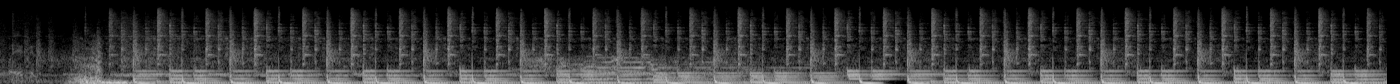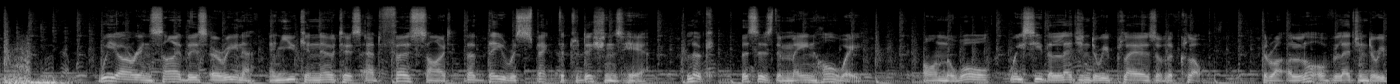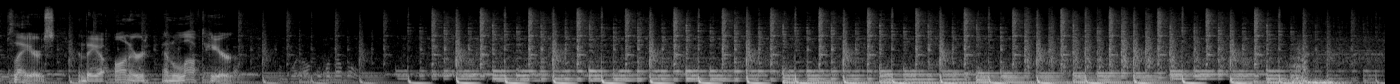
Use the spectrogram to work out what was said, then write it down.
We are inside this arena, and you can notice at first sight that they respect the traditions here. Look, this is the main hallway. On the wall, we see the legendary players of the club. There are a lot of legendary players, and they are honored and loved here.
